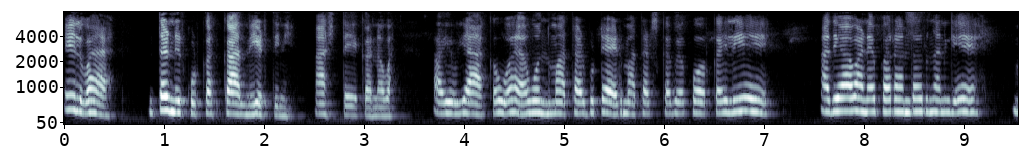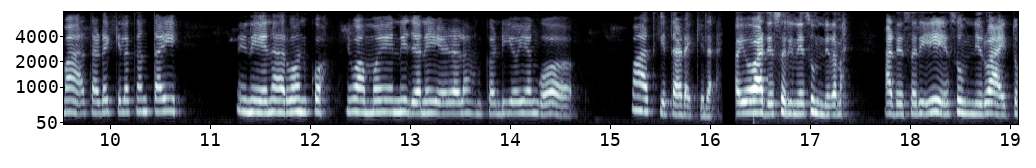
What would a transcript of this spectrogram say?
ಇಲ್ವಾ? ತಣ್ಣೀರು ಕುಡ್ಕ, ಕಾಲು ನೀಡ್ತೀನಿ ಅಷ್ಟೇ ಕಣವ ಅಯ್ಯೋ, ಯಾಕವ್ವ? ಒಂದು ಮಾತಾಡ್ಬಿಟ್ಟು ಎರಡು ಮಾತಾಡ್ಸ್ಕೋಬೇಕು ಅವ್ರ ಕೈಲಿ. ಅದ್ಯಾವ ಹಣೆ ಪರ ಅಂದವ್ರು ನನಗೆ? ಮಾತಾಡಕ್ಕಿಲ್ಲ ಕಂತಾಯಿ. ನೀನು ಏನಾರು ಅನ್ಕೋ. ನೀವು ಅಮ್ಮ ಏನು ನಿಜನೇ ಹೇಳಲ್ಲ ಅನ್ಕೊಂಡಿಯೋ ಹೆಂಗೋ. ಮಾತು ಕಿತ್ತಾಡಕ್ಕಿಲ್ಲ ಅಯ್ಯೋ ಅದೇ ಸರಿನೇ ಸುಮ್ಮನಿರಮ್ಮ ಅದೇ ಸರಿ ಸುಮ್ಮನಿರು ಆಯ್ತು.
